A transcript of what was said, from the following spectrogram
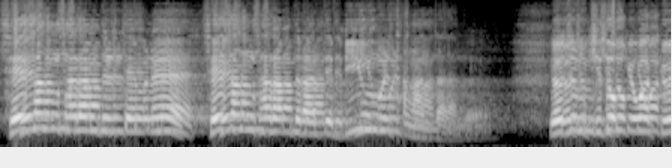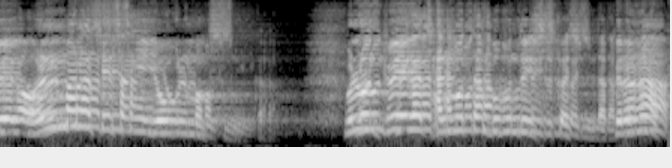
세상 사람들 때문에 세상 사람들한테 미움을 당한다는 거예요. 요즘 기독교와 교회가 얼마나 세상의 욕을 먹습니까? 물론 교회가 잘못한 부분도 있을 것입니다. 그러나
